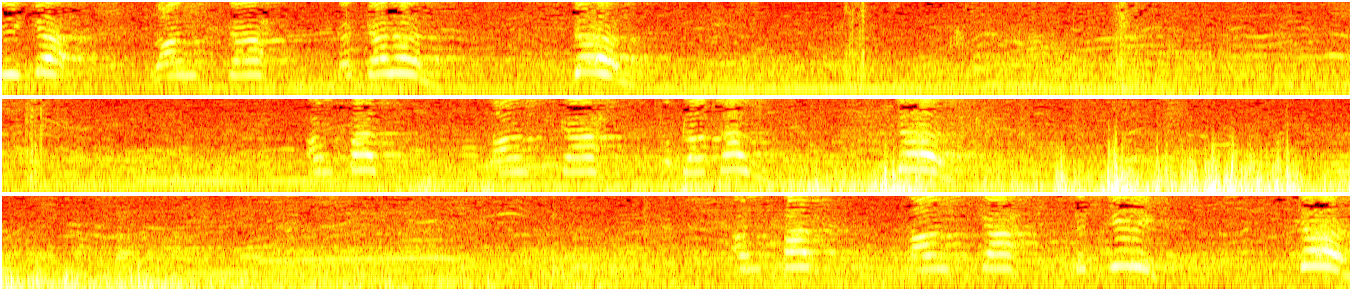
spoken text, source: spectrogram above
tiga langkah ke kanan. Jalan. Empat langkah ke belakang. Jalan. Empat langkah ke kiri. Jalan.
